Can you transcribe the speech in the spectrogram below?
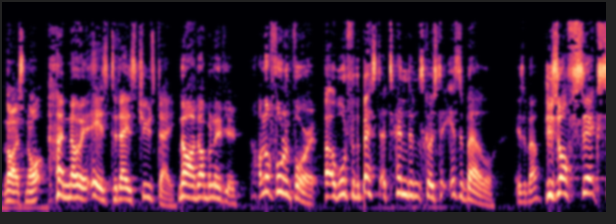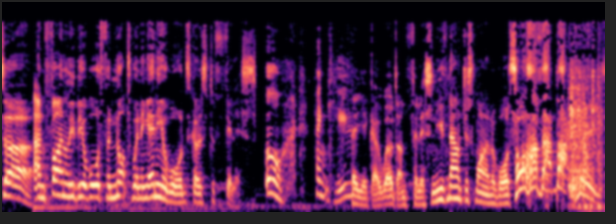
No, it's not. no, it is. Today's Tuesday. No, I don't believe you. I'm not falling for it. Uh, award for the best attendance goes to Isabel. Isabel? She's off sick, sir. And finally, the award for not winning any awards goes to Phyllis. Oh, thank you. There you go. Well done, Phyllis. And you've now just won an award, so I'll have that back, please.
